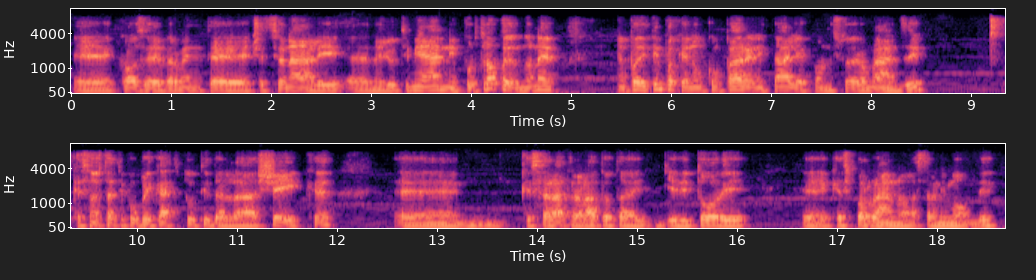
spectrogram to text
eh, cose veramente eccezionali eh, negli ultimi anni. Purtroppo non è, è, un po' di tempo che non compare in Italia con i suoi romanzi, che sono stati pubblicati tutti dalla Shake, eh, che sarà tra l'altro tra gli editori eh, che esporranno a Strani Mondi.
